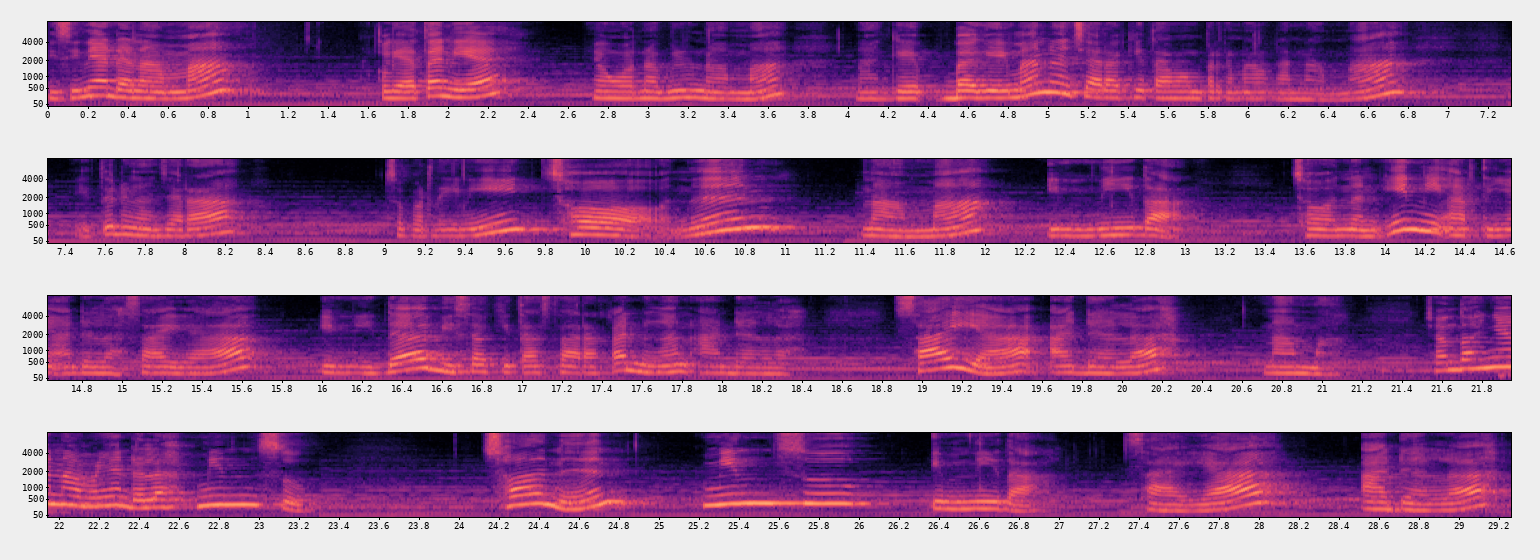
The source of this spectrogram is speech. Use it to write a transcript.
di sini ada nama, kelihatan ya, yang warna biru nama. Nah, bagaimana cara kita memperkenalkan nama? Itu dengan cara seperti ini. Jonen nama imnida. Jonen ini artinya adalah saya. Imnida bisa kita setarakan dengan adalah. Saya adalah nama. Contohnya namanya adalah Minsu. Jonen Minsu imnida. Saya adalah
